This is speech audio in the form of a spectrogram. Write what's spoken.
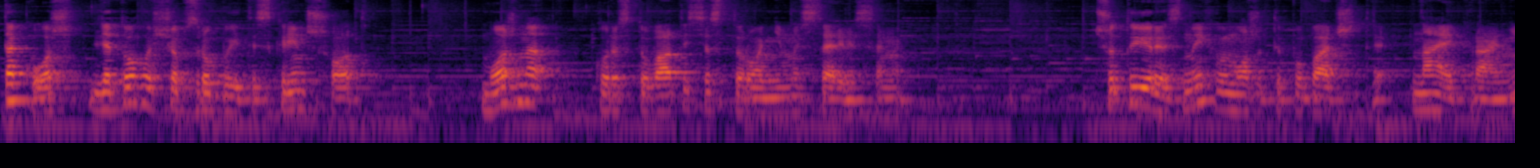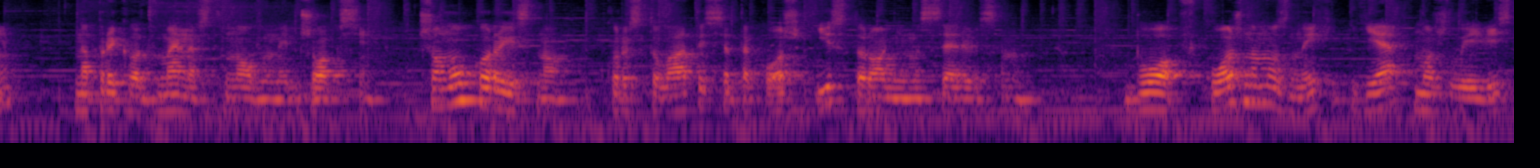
Також для того, щоб зробити скріншот, можна користуватися сторонніми сервісами. Чотири з них ви можете побачити на екрані. Наприклад, в мене встановлений Jobsy. Чому корисно користуватися також і сторонніми сервісами? Бо в кожному з них є можливість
